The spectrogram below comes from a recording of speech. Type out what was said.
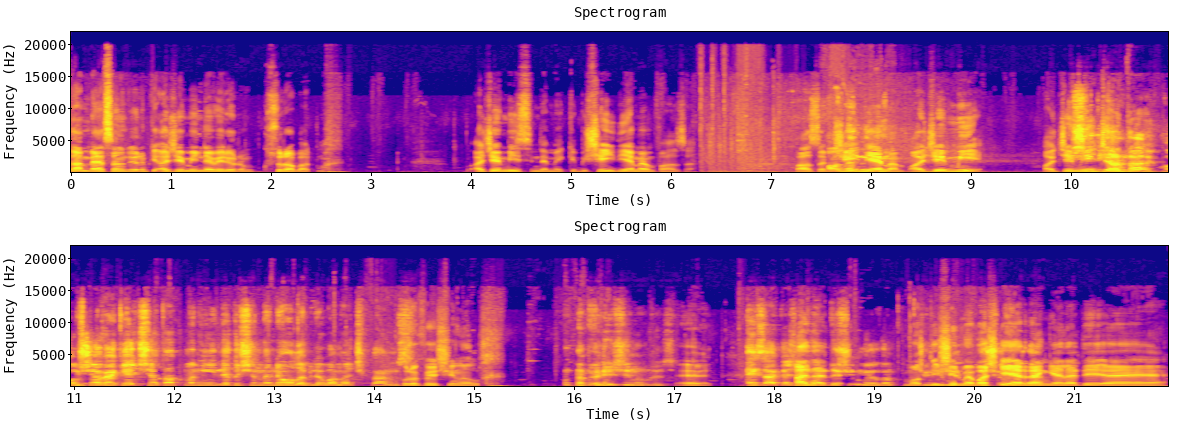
Tamam ben sana diyorum ki acemiliğine veriyorum. Kusura bakma. Acemisin demek ki. Bir şey diyemem fazla. Fazla bir şey Ananı gö- diyemem. Acemi. Bir Acemi şey diyeceğim cadı. abi koşarak headshot atman hile dışında ne olabilir bana açıklar mısın? Professional. Professional diyorsun. evet. Neyse arkadaşlar Hadi, mod hadi. düşürmüyorum. Mod Çünkü düşürme mod başka düşürmeden- yerden gel hadi. Ee.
